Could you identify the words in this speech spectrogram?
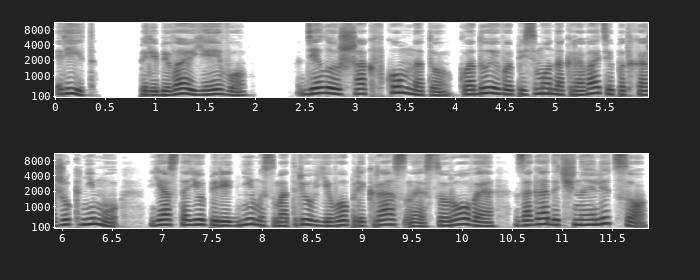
Рид. Перебиваю я его. Делаю шаг в комнату, кладу его письмо на кровать и подхожу к нему. Я стою перед ним и смотрю в его прекрасное, суровое, загадочное лицо,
